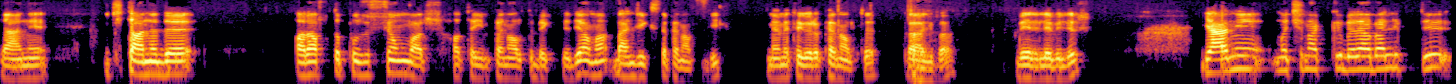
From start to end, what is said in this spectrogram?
Yani iki tane de Araf'ta pozisyon var Hatay'ın penaltı beklediği ama bence ikisi de penaltı değil. Mehmet'e göre penaltı galiba. Tabii. Verilebilir. Yani maçın hakkı beraberlikti.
